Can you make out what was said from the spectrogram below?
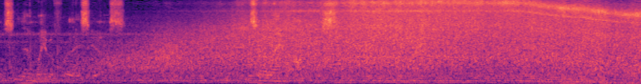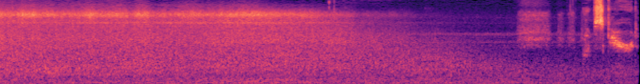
We'll see them way before they see us. He's gonna land on us. I'm scared.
